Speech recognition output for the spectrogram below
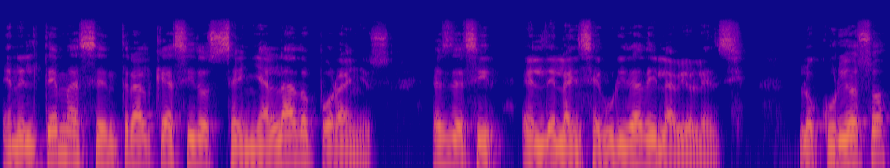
en el tema central que ha sido señalado por años, es decir, el de la inseguridad y la violencia. Lo curioso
